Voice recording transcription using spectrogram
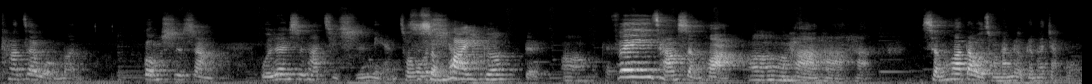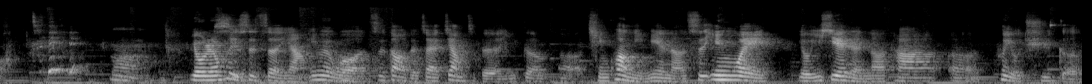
他在我们公事上，我认识他几十年，从我神话一哥，对，啊、oh, okay. 非常神话，嗯，哈哈哈，神话到我从来没有跟他讲过话。嗯，有人会是这样，因为我知道的，在这样子的一个呃情况里面呢，是因为有一些人呢，他呃会有区隔。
